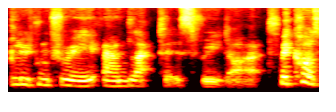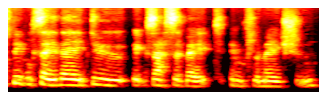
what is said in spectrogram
gluten free and lactose free diet because people say they do exacerbate inflammation.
